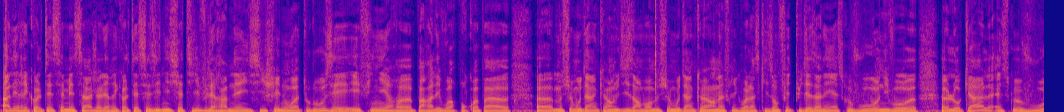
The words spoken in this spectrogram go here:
Allez récolter ces messages, allez récolter ces initiatives, les ramener ici chez nous à Toulouse et, et finir euh, par aller voir pourquoi pas euh, Monsieur Moudinque en lui disant bon Monsieur Moudinque en Afrique voilà ce qu'ils ont fait depuis des années. Est-ce que vous au niveau euh, local, est-ce que vous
